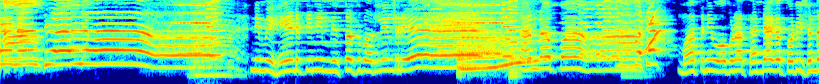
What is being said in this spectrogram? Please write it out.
ಏನಂತ ಹೇಳ ನಿಮ್ಮ ಹೆಂಡತಿ ನಿಮ್ಮ ಮಿಸ್ಸಸ್ ಬರ್ಲಿಲ್ರಿ? ನನ್ನಪ್ಪ. ಮತ್ತೆ? ಮತ್ ನೀವು ಒಬ್ಬನ ತಂಡ್ಯಾಗ ತೊಡಿಸಿಂದ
